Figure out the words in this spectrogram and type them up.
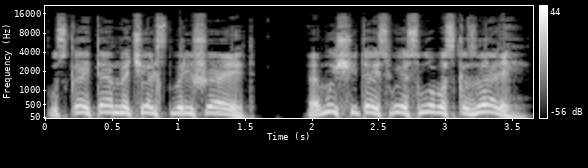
Пускай там начальство решает, а мы, считай, свое слово сказали».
